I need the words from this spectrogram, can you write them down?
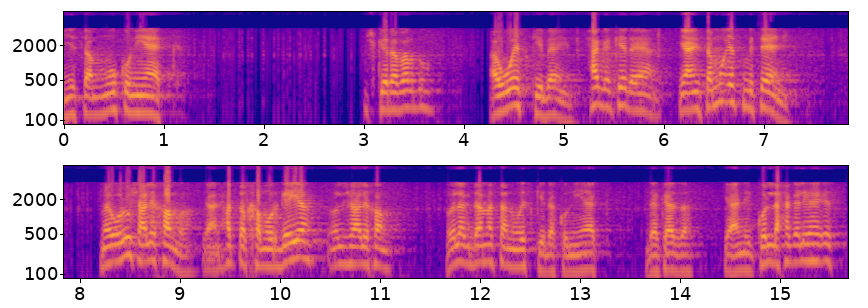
يسموه كونياك. مش كده برضو؟ أو ويسكي باين حاجة كده يعني. يعني يسموه اسم تاني. ما يقولوش عليه خمرة. يعني حتى الخمرجية ما يقولوش عليه خمرة. يقول لك ده مثلا ويسكي ده كونياك ده كذا. يعني كل حاجة ليها اسم.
